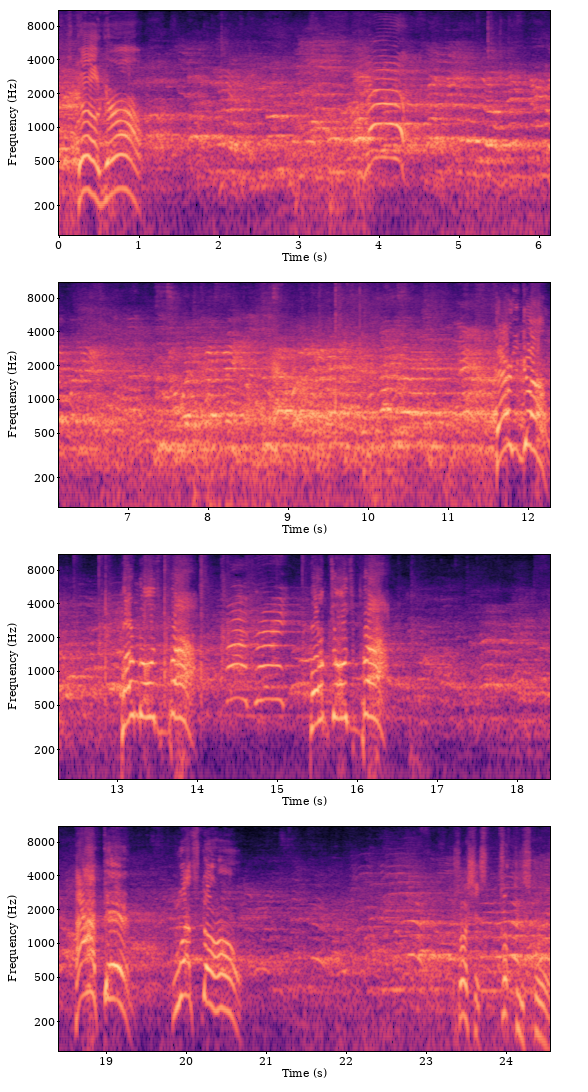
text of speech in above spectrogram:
Let's go. You're out. There you go. Put him to his back. Put him to his back. Half him. To go home. Crush his fucking school.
